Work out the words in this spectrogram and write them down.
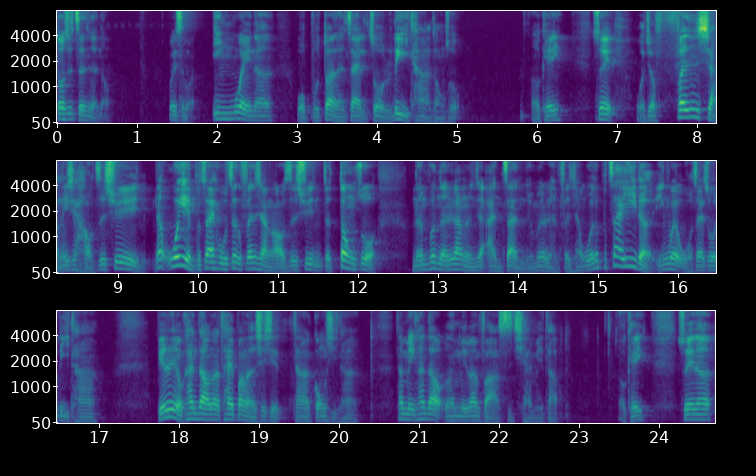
都是真人哦。为什么？因为呢我不断的在做利他的动作。OK。所以我就分享一些好资讯，那我也不在乎这个分享好资讯的动作能不能让人家按赞，有没有人分享，我都不在意的，因为我在做利他。别人有看到，那太棒了，谢谢他，恭喜他。他没看到，那没办法，时机还没到。OK，所以呢，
